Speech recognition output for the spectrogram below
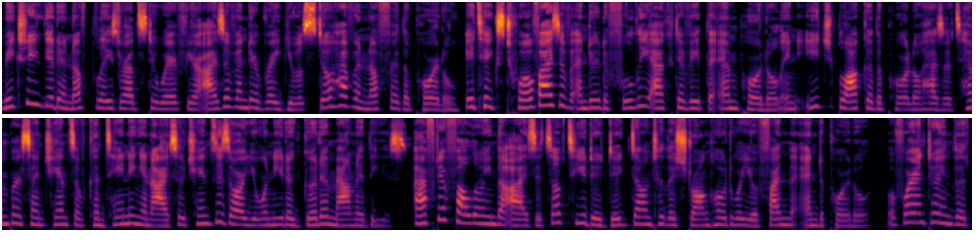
Make sure you get enough blaze rods to where if your Eyes of Ender break, you will still have enough for the portal. It takes 12 Eyes of Ender to fully activate the end portal, and each block of the portal has a 10% chance of containing an eye, so chances are you will need a good amount of these. After following the eyes, it's up to you to dig down to the stronghold where you'll find the end portal. Before entering the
